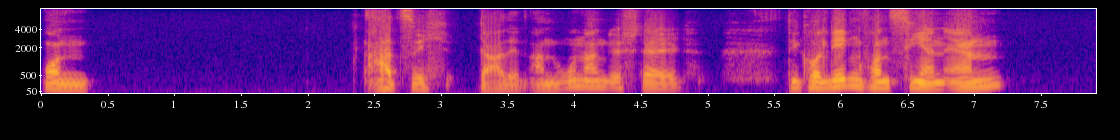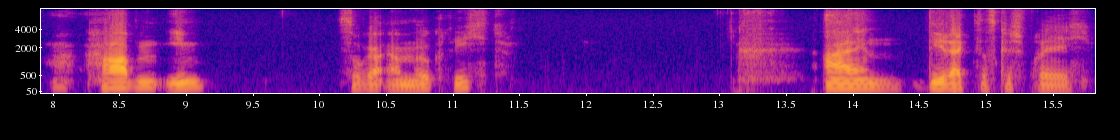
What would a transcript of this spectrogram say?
Und hat sich da den Anwohnern gestellt. Die Kollegen von CNN haben ihm sogar ermöglicht, ein direktes Gespräch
